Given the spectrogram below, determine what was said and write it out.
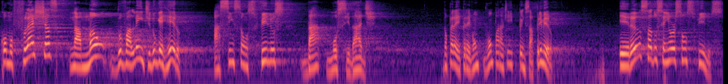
como flechas na mão do valente, do guerreiro, assim são os filhos da mocidade. Então, peraí, peraí, vamos, vamos parar aqui e pensar. Primeiro, herança do Senhor são os filhos.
